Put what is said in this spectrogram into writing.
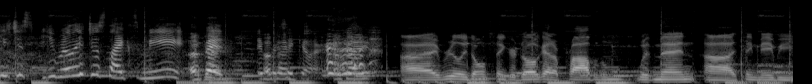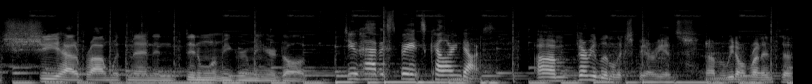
He's just he really just likes me, Okay. but in Okay. particular. Okay. I really don't think her dog had a problem with men. Uh, I think maybe she had a problem with men and didn't want me grooming her dog. Do you have experience coloring dogs? Um, very little experience. Um, we don't run into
